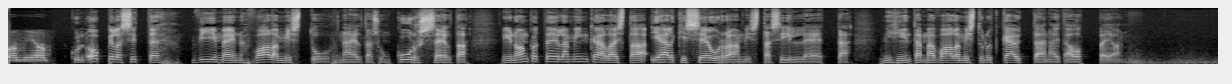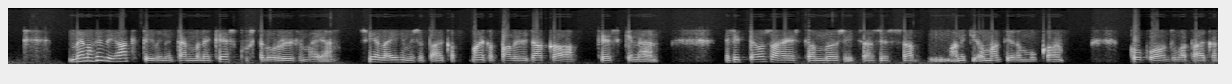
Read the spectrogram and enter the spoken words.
huomioon. Kun oppilas sitten viimein valmistuu näiltä sun kursseilta, niin onko teillä minkäänlaista jälkiseuraamista sille, että mihin tämä valmistunut käyttää näitä oppejaan? Meillä on hyvin aktiivinen tämmöinen keskusteluryhmä ja siellä ihmiset aika, aika paljon jakaa keskenään. Ja sitten osa heistä on myös itse asiassa, ainakin oman tiedon mukaan, kokoontuvat aika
